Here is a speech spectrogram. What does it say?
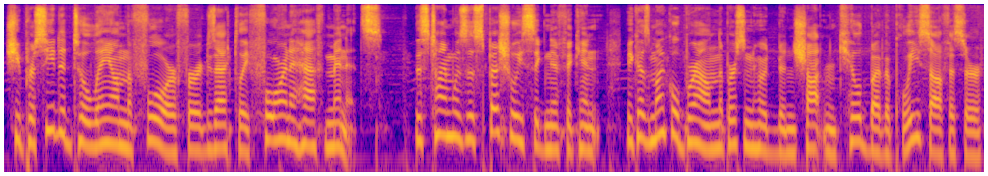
She proceeded to lay on the floor for exactly four and a half minutes. This time was especially significant because Michael Brown, the person who had been shot and killed by the police officer,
